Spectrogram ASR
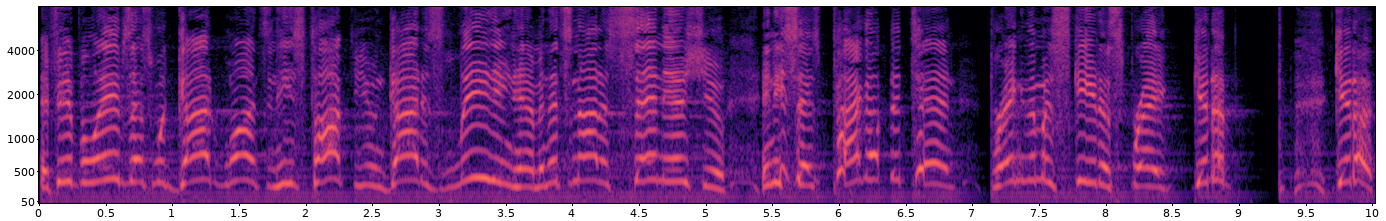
If he believes that's what God wants and he's talked to you and God is leading him and it's not a sin issue, and he says, pack up the tent, bring the mosquito spray, get a get a,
